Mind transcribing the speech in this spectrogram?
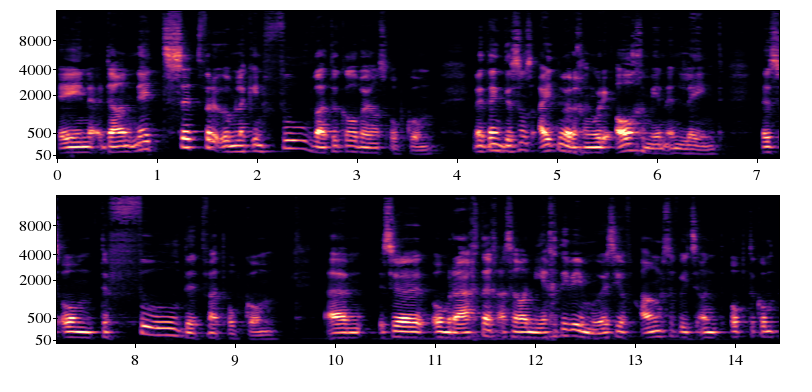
en dan net sit vir 'n oomblik en voel wat ook al by ons opkom. En ek dink dis ons uitnodiging oor die algemeen in lent is om te voel dit wat opkom. Ehm um, so om regtig as daar 'n negatiewe emosie of angs of iets op te kom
